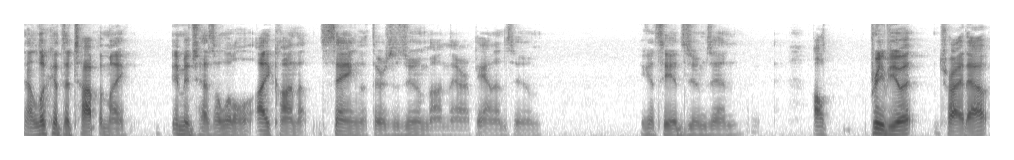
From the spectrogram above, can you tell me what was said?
Now look at the top of my image has a little icon that saying that there's a zoom on there, pan and zoom. You can see it zooms in. I'll preview it, try it out.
